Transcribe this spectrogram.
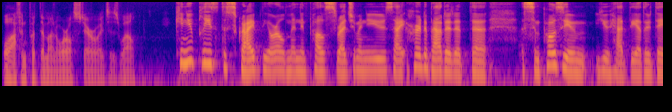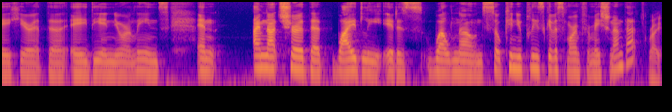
we'll often put them on oral steroids as well. Can you please describe the oral mini pulse regimen you use? I heard about it at the symposium you had the other day here at the AAD in New Orleans. And I'm not sure that widely it is well known. So, can you please give us more information on that? Right.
